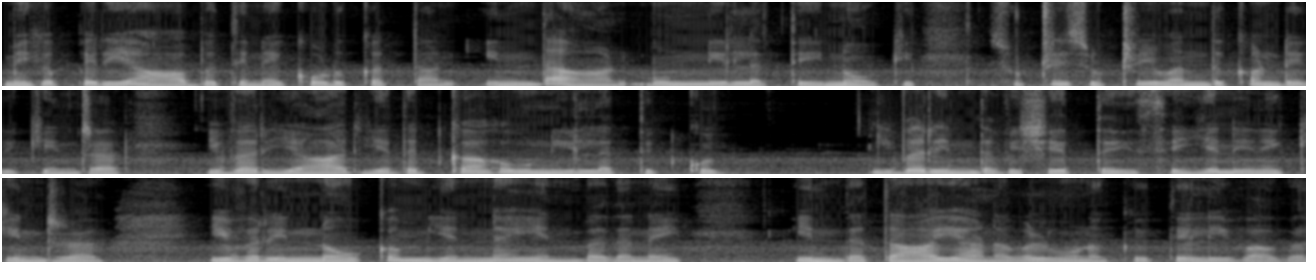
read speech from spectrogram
மிகப்பெரிய ஆபத்தினை கொடுக்கத்தான் இந்த ஆண் உன் இல்லத்தை நோக்கி சுற்றி சுற்றி வந்து கொண்டிருக்கின்றார். இவர் யார் எதற்காக உன் இல்லத்திற்குள் இவர் இந்த விஷயத்தை செய்ய நினைக்கின்றார் இவரின் நோக்கம் என்ன என்பதனை இந்த தாயானவள் உனக்கு தெளிவாக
